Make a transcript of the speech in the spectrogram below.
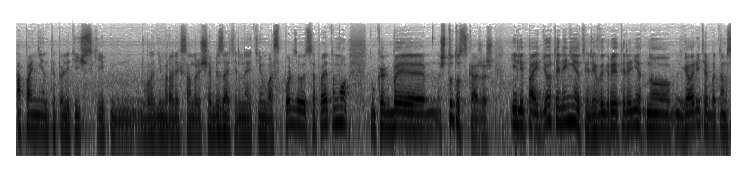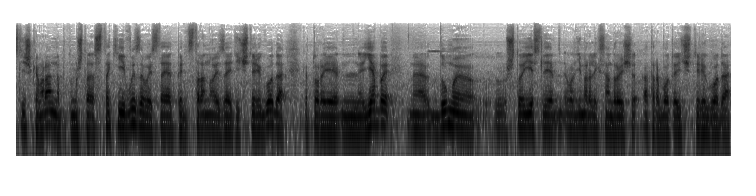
оппоненты политические Владимира Александровича обязательно этим воспользуются. Поэтому, ну, как бы, что тут скажешь? Или пойдет, или нет, или выиграет, или нет. Но говорить об этом слишком рано, потому что с такие вызовы стоят перед страной за эти четыре года, которые, я бы э, думаю, что если Владимир Александрович отработает четыре года,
